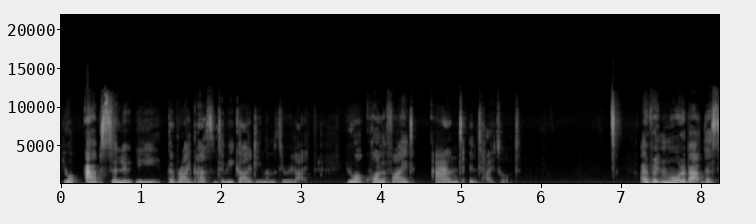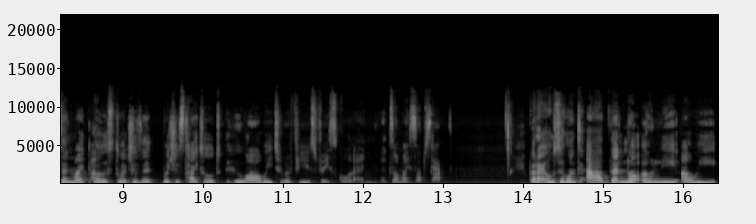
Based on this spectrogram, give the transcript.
You're absolutely the right person to be guiding them through life. You are qualified and entitled. I've written more about this in my post, which is, a, which is titled Who Are We to Refuse Free Schooling? It's on my Substack. But I also want to add that not only are we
